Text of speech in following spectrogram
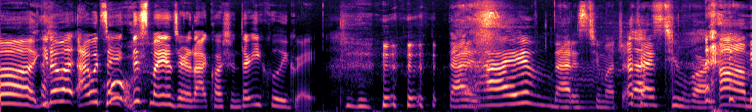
uh, you know what? I would say this is my answer to that question. They're equally great. that is I am. that is too much. Okay. That's too far. um,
